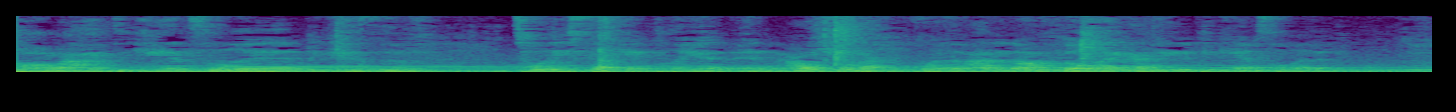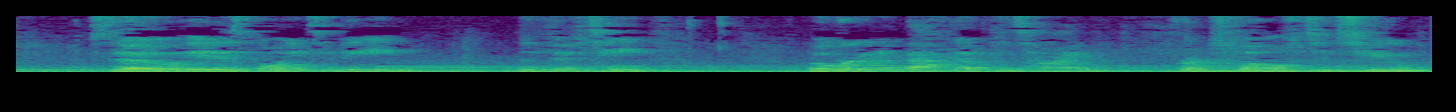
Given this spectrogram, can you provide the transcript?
oh, I have to cancel it because of 22nd plant, and I was going back and forth, and I did not feel like I needed to cancel it. So it is going to be the 15th, but we're going to back up the time from 12 to 2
